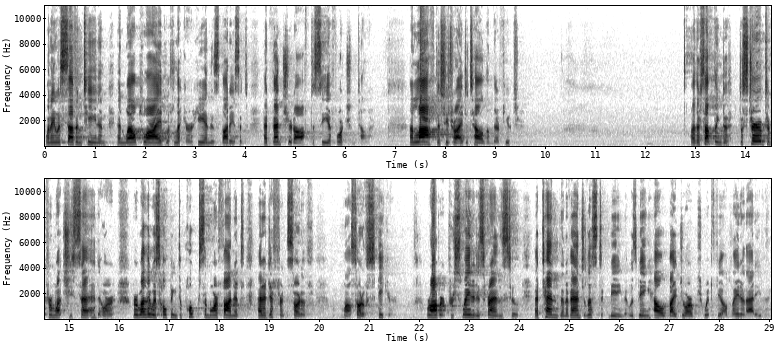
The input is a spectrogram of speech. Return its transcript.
When he was 17 and, and well plied with liquor, he and his buddies had, had ventured off to see a fortune teller and laughed as she tried to tell them their future. Whether something to, disturbed him from what she said or, or whether he was hoping to poke some more fun at, at a different sort of, well, sort of speaker. Robert persuaded his friends to attend an evangelistic meeting that was being held by George Whitefield later that evening.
